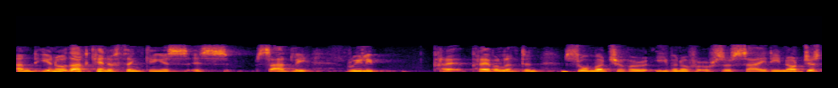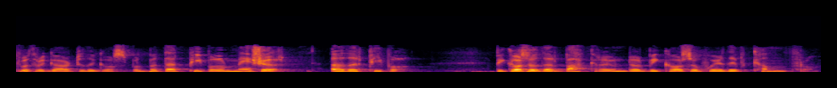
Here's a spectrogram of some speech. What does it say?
And you know, that kind of thinking is, is sadly really pre- prevalent in so much of our, even of our society, not just with regard to the gospel, but that people measure other people because of their background or because of where they've come from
